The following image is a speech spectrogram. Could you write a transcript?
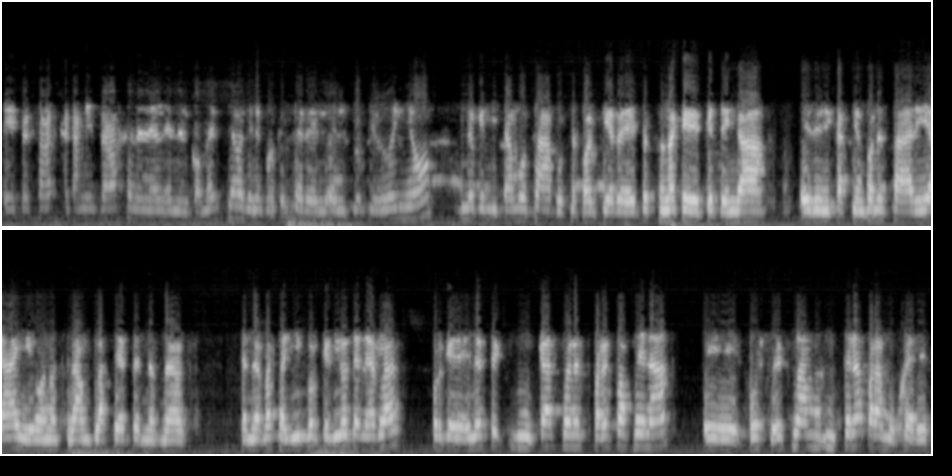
eh, personas que también trabajen en el, comercio, no tiene por qué ser el, propio dueño, sino que invitamos a, pues, cualquier eh, persona que, que tenga eh, dedicación con esta área y bueno, será un placer tenerlas tenerlas allí, porque digo tenerlas, porque en este caso, en este, para esta cena, eh, pues es una cena para mujeres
